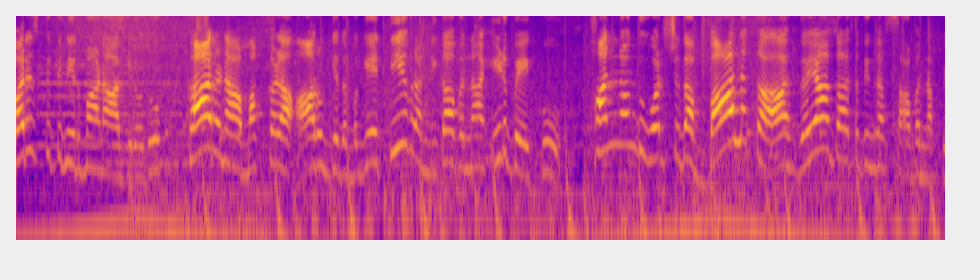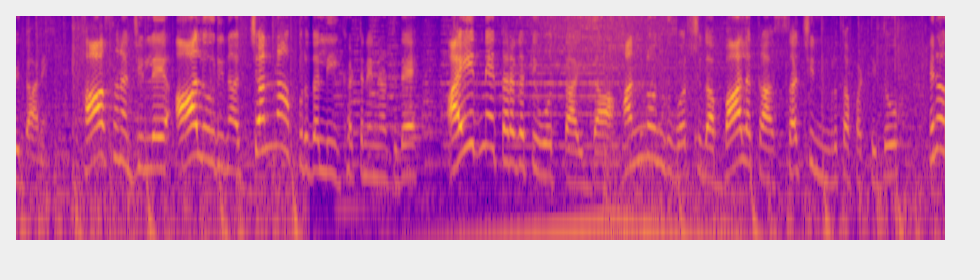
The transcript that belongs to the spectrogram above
ಪರಿಸ್ಥಿತಿ ನಿರ್ಮಾಣ ಆಗಿರೋದು. ಕಾರಣ ಮಕ್ಕಳ ಆರೋಗ್ಯದ ಬಗ್ಗೆ ತೀವ್ರ ನಿಗಾವನ್ನ ಇಡಬೇಕು. ಹನ್ನೊಂದು ವರ್ಷದ ಬಾಲಕ ಹೃದಯಾಘಾತದಿಂದ ಸಾವನ್ನಪ್ಪಿದ್ದಾನೆ. ಹಾಸನ ಜಿಲ್ಲೆ ಆಲೂರಿನ ಚನ್ನಾಪುರದಲ್ಲಿ ಘಟನೆ ನಡೆದಿದೆ. ಐದನೇ ತರಗತಿ ಓದ್ತಾ ಇದ್ದ ಹನ್ನೊಂದು ವರ್ಷದ ಬಾಲಕ ಸಚಿನ್ ಮೃತಪಟ್ಟಿದ್ದು. ಇನ್ನು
